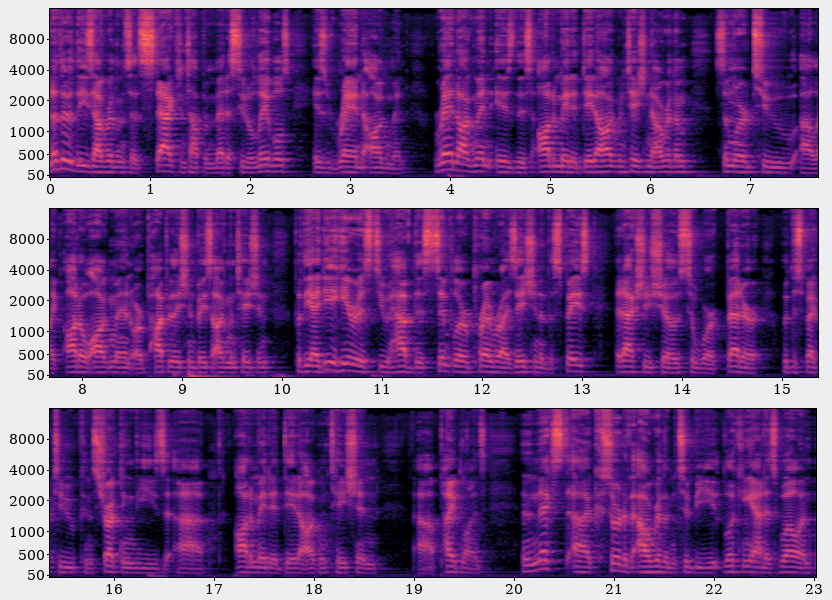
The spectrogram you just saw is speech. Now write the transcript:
Another of these algorithms that's stacked on top of meta pseudo labels is RandAugment. RandAugment is this automated data augmentation algorithm similar to uh, like auto augment or population based augmentation. But the idea here is to have this simpler parameterization of the space that actually shows to work better with respect to constructing these uh, automated data augmentation uh, pipelines. And the next uh, sort of algorithm to be looking at as well and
